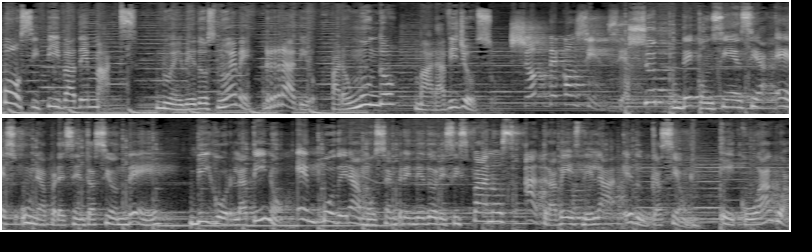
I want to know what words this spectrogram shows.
positiva de Max. 929 Radio para un mundo maravilloso. Shot de Conciencia. Shot de Conciencia es una presentación de Vigor Latino. Empoderamos a emprendedores hispanos a través de la educación. Ecoagua,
